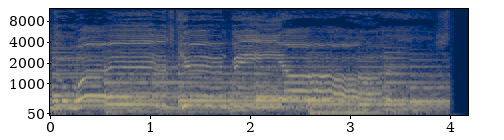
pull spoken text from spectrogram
the world.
